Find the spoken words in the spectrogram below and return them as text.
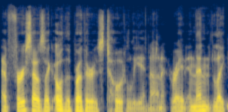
at first I was like, oh, the brother is totally in on it, right? And then like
